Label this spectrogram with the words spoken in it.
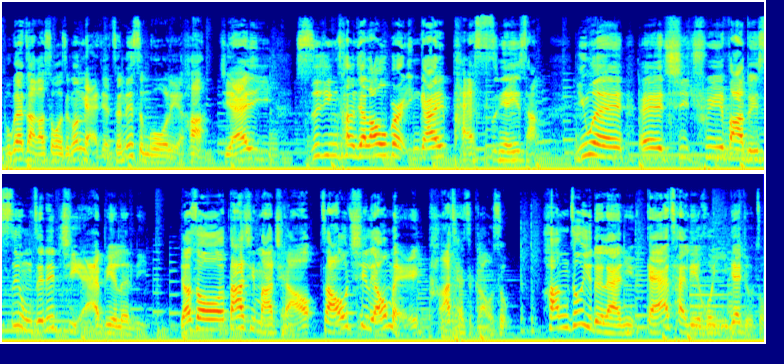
不管咋个说，这个案件真的是恶劣哈！建议市井厂家老板应该判十年以上，因为呃其缺乏对使用者的鉴别能力。要说打情骂俏、招妻撩妹，他才是高手。杭州一对男女干柴烈火一点就着，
